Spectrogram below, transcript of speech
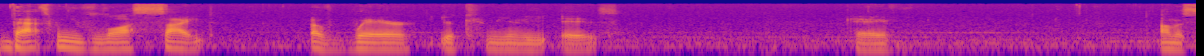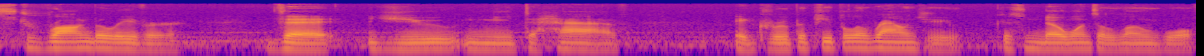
that's when you've lost sight of where your community is. Okay? I'm a strong believer that you need to have a group of people around you because no one's a lone wolf.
